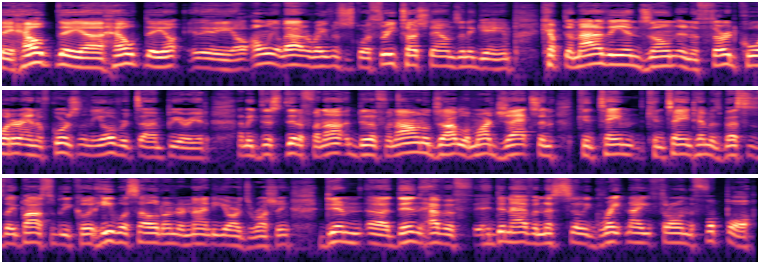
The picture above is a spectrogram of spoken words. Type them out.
They held they uh, held they uh, they only allowed the Ravens to score three touchdowns in a game, kept them out of the end zone in the third quarter, and of course in the overtime period. I mean, this did a phenom- did a phenomenal job. Lamar Jackson contained contained him as best as they possibly could. He was held under 90 yards rushing. Didn't uh, didn't have a didn't have a necessarily great night throwing the football,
